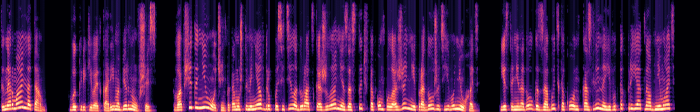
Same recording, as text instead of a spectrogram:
«Ты нормально там?» – выкрикивает Карим, обернувшись. Вообще-то не очень, потому что меня вдруг посетило дурацкое желание застыть в таком положении и продолжить его нюхать. Если ненадолго забыть, какой он козлина, его так приятно обнимать.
